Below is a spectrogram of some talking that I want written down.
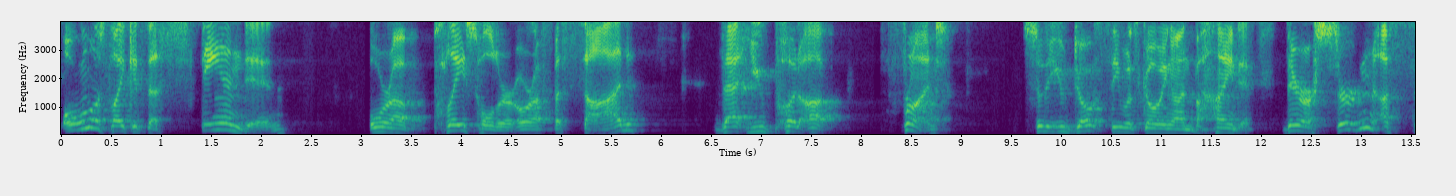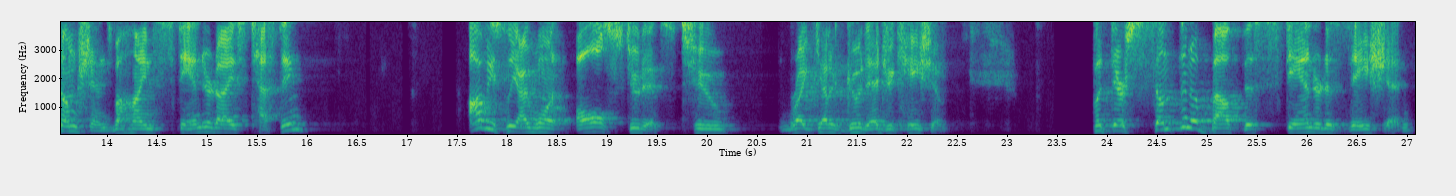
almost like it's a stand in or a placeholder or a facade that you put up front so that you don't see what's going on behind it. There are certain assumptions behind standardized testing obviously I want all students to right get a good education. But there's something about this standardization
